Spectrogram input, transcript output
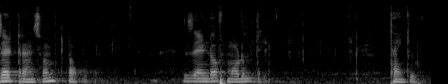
z transform topic. This is the end of model 3 thank you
